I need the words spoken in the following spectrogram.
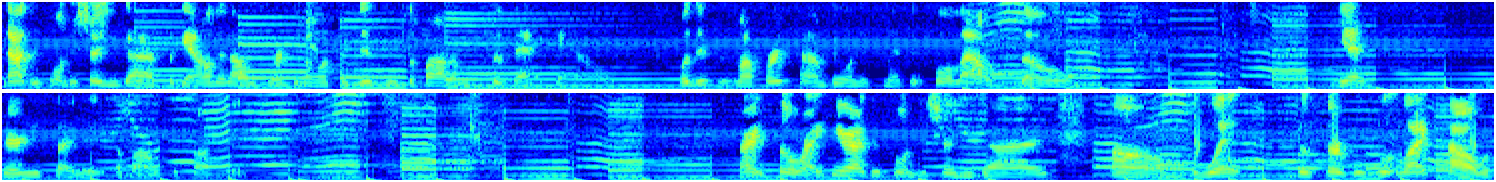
Now I just want to show you guys the gown that I was working on. So this is the bottom to that gown. But this is my first time doing this method full out. So, yes, very excited about the process. Alright, so right here I just wanted to show you guys um, what the circles look like, how I was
